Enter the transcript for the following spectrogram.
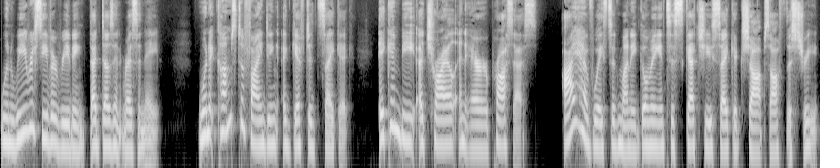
when we receive a reading that doesn't resonate. When it comes to finding a gifted psychic, it can be a trial and error process. I have wasted money going into sketchy psychic shops off the street.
